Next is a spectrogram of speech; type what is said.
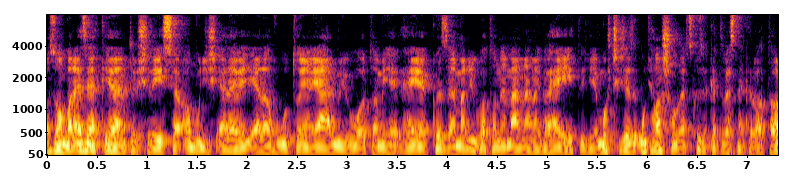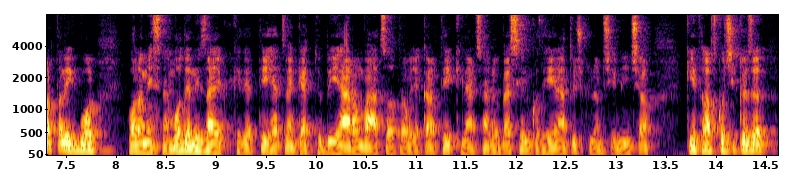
Azonban ezek jelentős része amúgy is eleve egy elavult olyan jármű volt, ami helyek közel már nyugaton nem állná meg a helyét. Ugye most is ez, úgy hasonló eszközöket vesznek el a tartalékból, valamint nem modernizáljuk, a T-72 B3 változatra, vagy akár a T-90-ről beszélünk, az egy jelentős különbség nincs a két harckocsi között.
